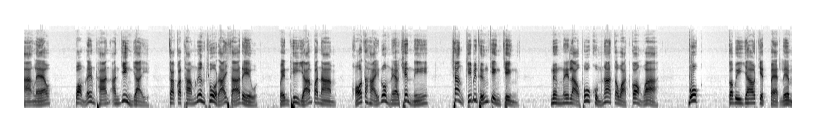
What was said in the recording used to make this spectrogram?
หางแล้ว ป้อมเล่นทานอันยิ่งใหญ่ กับกระทำเรื่องชั่วร้ายสาเร็ว เป็นที่ยามประนาม ขอทหายร่วมแนวเช่นนี้ ช่างคิดไม่ถึงจริงๆ หนึ่งในเหล่าผู้คุมหน้าตวาดกล้องว่า บุกกระบี่ยาวเจ็ดแปดเล่ม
